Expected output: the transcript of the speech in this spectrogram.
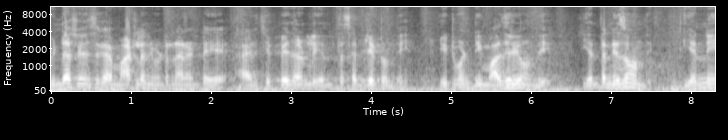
పిండాసేస్గా మాటలని వింటున్నారంటే ఆయన చెప్పే దాంట్లో ఎంత సబ్జెక్ట్ ఉంది ఎటువంటి మాధుర్యం ఉంది ఎంత నిజం ఉంది ఇవన్నీ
